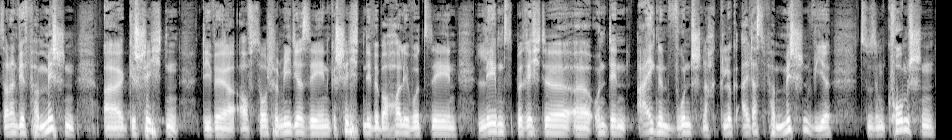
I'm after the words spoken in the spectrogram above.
Sondern wir vermischen äh, Geschichten, die wir auf Social Media sehen, Geschichten, die wir bei Hollywood sehen, Lebensberichte äh, und den eigenen Wunsch nach Glück. All das vermischen wir zu einem komischen,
